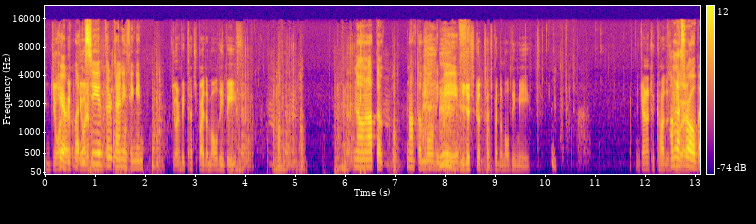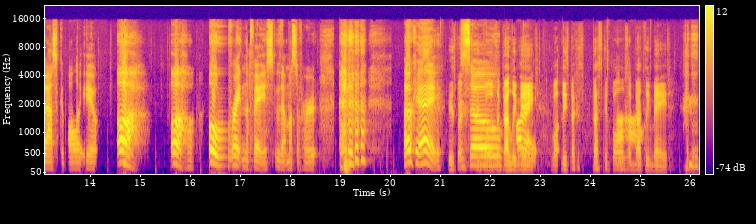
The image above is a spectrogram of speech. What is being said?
Do you want here. to be? Let do you me see if there's anything in. Do you want to be touched by the moldy beef? No, not the not the moldy beef. You just got touched by the moldy meat. I'm gonna throw a basketball at you. Ugh. Ugh. Oh, right in the face. Ooh, that must have hurt. okay. These basketballs So, are badly made. right. Well, these bas- basketballs Uh-huh. are badly made.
